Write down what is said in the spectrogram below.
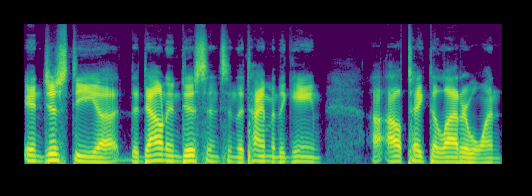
in just the uh, the down and distance and the time of the game, uh, I'll take the latter one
